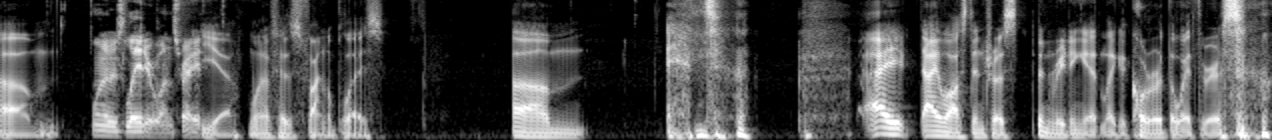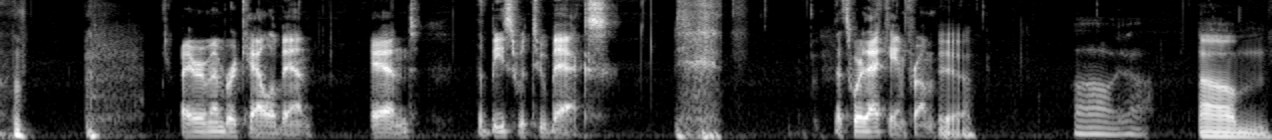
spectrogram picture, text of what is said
Um, One of his later ones, right? yeah, one of his final plays. Um, and I I lost interest in reading it like a quarter of the way through. So. I remember Caliban and the beast with two backs. That's where that came from. yeah. oh yeah. Um,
